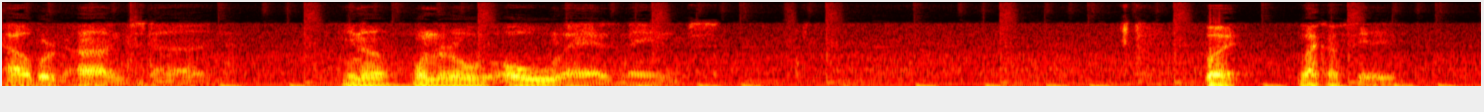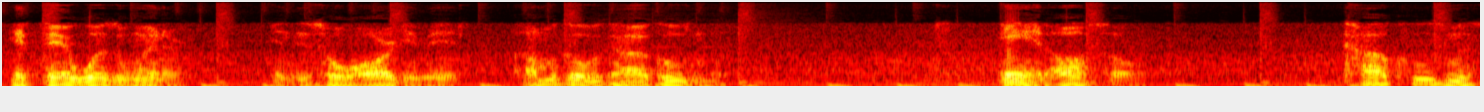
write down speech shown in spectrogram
Albert Einstein. You know, one of those old ass names. But, like I said, if there was a winner in this whole argument, I'm going to go with Kyle Kuzma. And also, Kyle Kuzma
